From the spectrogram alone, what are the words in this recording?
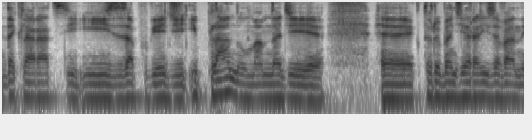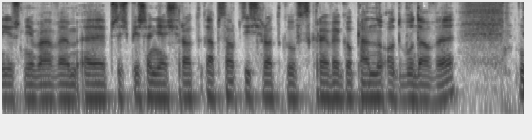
deklaracji i zapowiedzi i planu, mam nadzieję, e, który będzie realizowany już niebawem, e, przyspieszenia środ- absorpcji środków z Krajowego Planu Odbudowy. E,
